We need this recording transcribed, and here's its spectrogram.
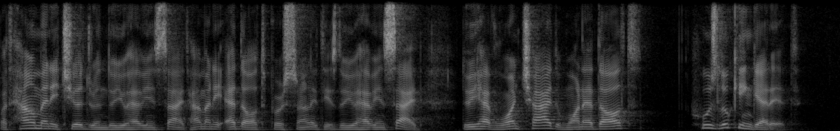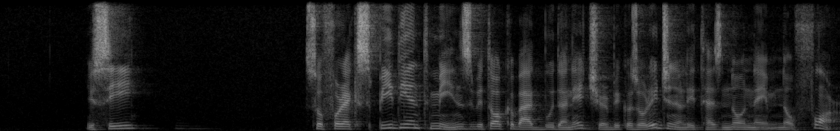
But how many children do you have inside? How many adult personalities do you have inside? Do you have one child, one adult? Who's looking at it? You see, so for expedient means, we talk about Buddha nature because originally it has no name, no form.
